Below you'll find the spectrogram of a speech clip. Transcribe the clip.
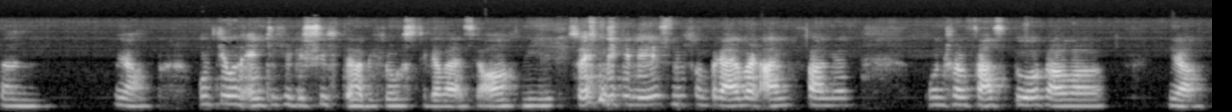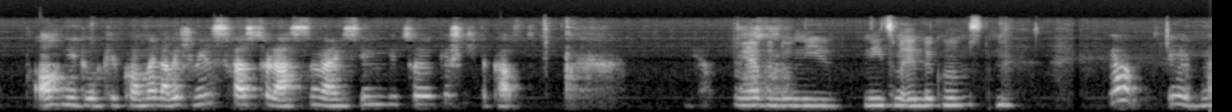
Dann, ja. Und die unendliche Geschichte habe ich lustigerweise auch nie zu Ende gelesen, schon dreimal angefangen und schon fast durch, aber ja, auch nie durchgekommen. Aber ich will es fast so lassen, weil es irgendwie zur Geschichte passt. Ja, wenn du nie, nie zum Ende kommst. Ja, eben.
